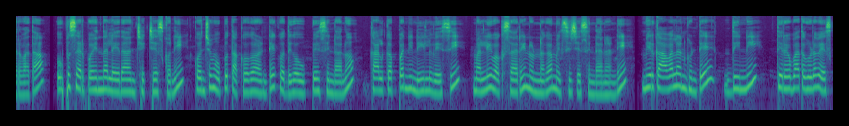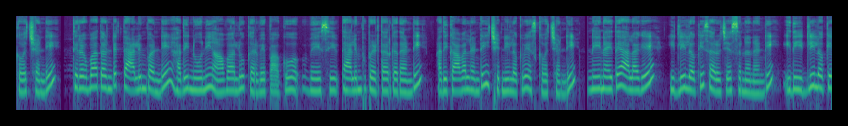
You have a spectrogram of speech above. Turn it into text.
తర్వాత ఉప్పు సరిపోయిందా లేదా అని చెక్ చేసుకొని కొంచెం ఉప్పు తక్కువగా ఉంటే కొద్దిగా ఉప్పు వేసిండాను. కాలు కప్పని నీళ్ళు వేసి మళ్ళీ ఒకసారి నున్నగా మిక్సీ చేసిండానండి. మీరు కావాలనుకుంటే దీన్ని తిరగబాత కూడా వేసుకోవచ్చండి. తిరగబాత అంటే తాలింపు అండి. అది నూనె ఆవాలు కరివేపాకు వేసి తాలింపు పెడతారు కదండి. అది కావాలంటే ఈ చట్నీలోకి వేసుకోవచ్చండి. నేనైతే అలాగే ఇడ్లీలోకి సర్వ్ చేస్తున్నానండి. ఇది ఇడ్లీలోకే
